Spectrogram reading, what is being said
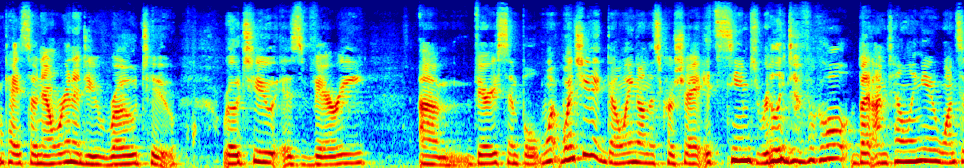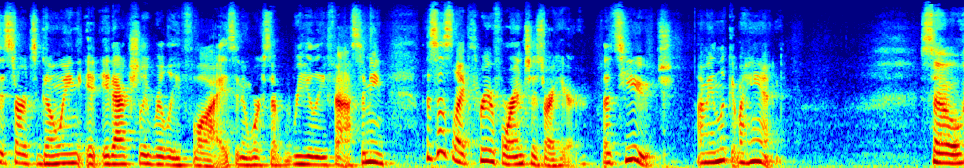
Okay, so now we're gonna do row two. Row two is very, um, very simple. Once you get going on this crochet, it seems really difficult, but I'm telling you, once it starts going, it, it actually really flies and it works up really fast. I mean, this is like three or four inches right here. That's huge. I mean, look at my hand. So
